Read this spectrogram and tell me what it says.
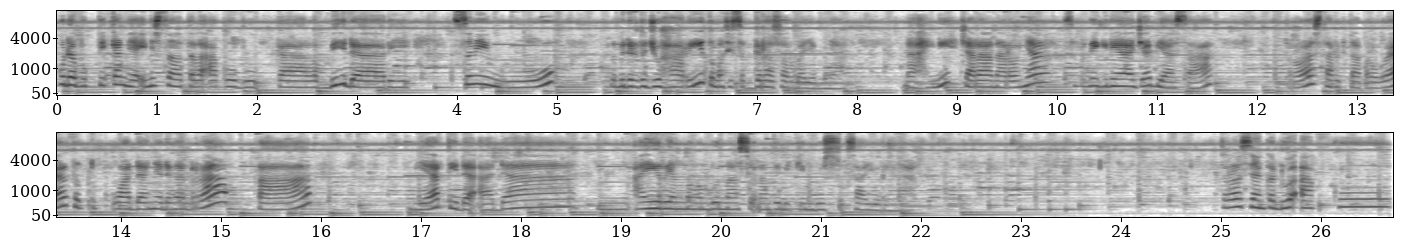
aku udah buktikan ya ini setelah aku buka lebih dari seminggu lebih dari tujuh hari itu masih seger sayur bayamnya nah ini cara naruhnya seperti gini aja biasa terus taruh di tupperware tutup wadahnya dengan rapat biar tidak ada hmm, air yang mengembun masuk nanti bikin busuk sayurnya terus yang kedua aku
